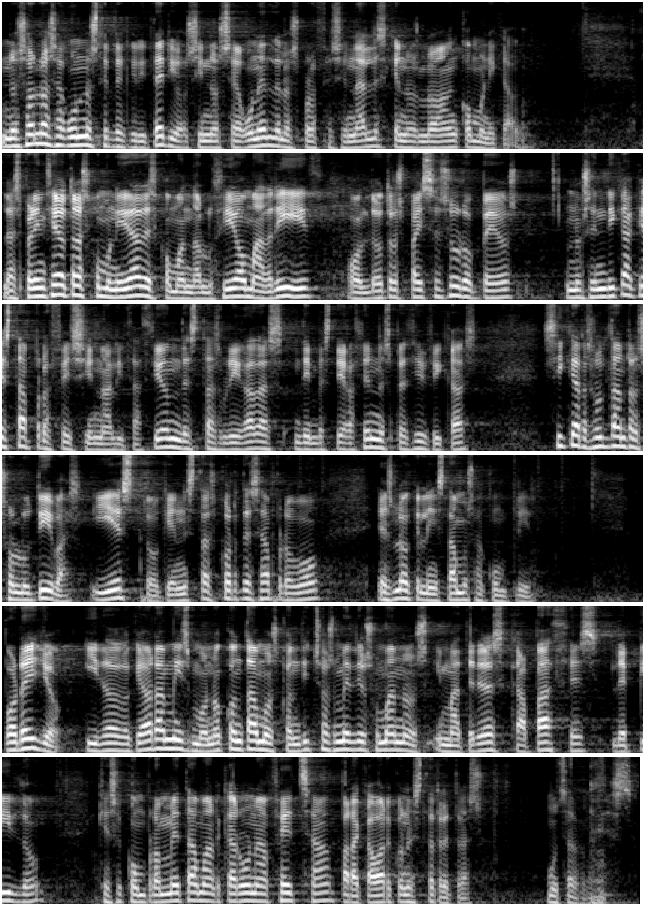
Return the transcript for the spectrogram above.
No solo según nuestro criterio, sino según el de los profesionales que nos lo han comunicado. La experiencia de otras comunidades como Andalucía o Madrid o el de otros países europeos nos indica que esta profesionalización de estas brigadas de investigación específicas sí que resultan resolutivas y esto que en estas Cortes se aprobó es lo que le instamos a cumplir. Por ello, y dado que ahora mismo no contamos con dichos medios humanos y materiales capaces, le pido que se comprometa a marcar una fecha para acabar con este retraso. Muchas gracias.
